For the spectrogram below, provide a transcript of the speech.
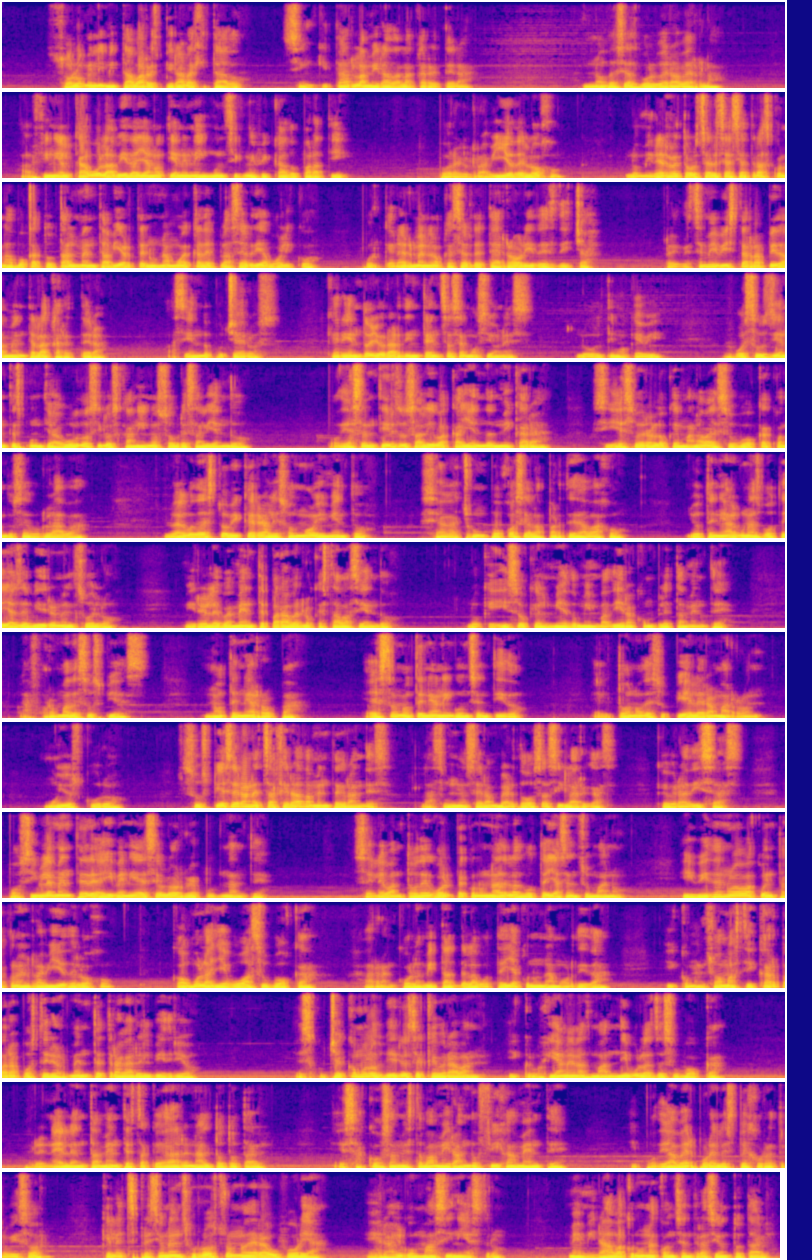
Solo me limitaba a respirar agitado, sin quitar la mirada a la carretera. ¿No deseas volver a verla? Al fin y al cabo la vida ya no tiene ningún significado para ti. Por el rabillo del ojo, lo miré retorcerse hacia atrás con la boca totalmente abierta en una mueca de placer diabólico, por quererme enloquecer de terror y desdicha. Regresé mi vista rápidamente a la carretera, haciendo pucheros, queriendo llorar de intensas emociones. Lo último que vi fue sus dientes puntiagudos y los caninos sobresaliendo, Podía sentir su saliva cayendo en mi cara, si eso era lo que emanaba de su boca cuando se burlaba. Luego de esto vi que realizó un movimiento. Se agachó un poco hacia la parte de abajo. Yo tenía algunas botellas de vidrio en el suelo. Miré levemente para ver lo que estaba haciendo, lo que hizo que el miedo me invadiera completamente. La forma de sus pies no tenía ropa. Eso no tenía ningún sentido. El tono de su piel era marrón, muy oscuro, sus pies eran exageradamente grandes, las uñas eran verdosas y largas, quebradizas. Posiblemente de ahí venía ese olor repugnante. Se levantó de golpe con una de las botellas en su mano, y vi de nuevo a cuenta con el rabillo del ojo cómo la llevó a su boca, arrancó la mitad de la botella con una mordida, y comenzó a masticar para posteriormente tragar el vidrio. Escuché cómo los vidrios se quebraban y crujían en las mandíbulas de su boca. Frené lentamente hasta quedar en alto total. Esa cosa me estaba mirando fijamente y podía ver por el espejo retrovisor que la expresión en su rostro no era euforia, era algo más siniestro. Me miraba con una concentración total.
